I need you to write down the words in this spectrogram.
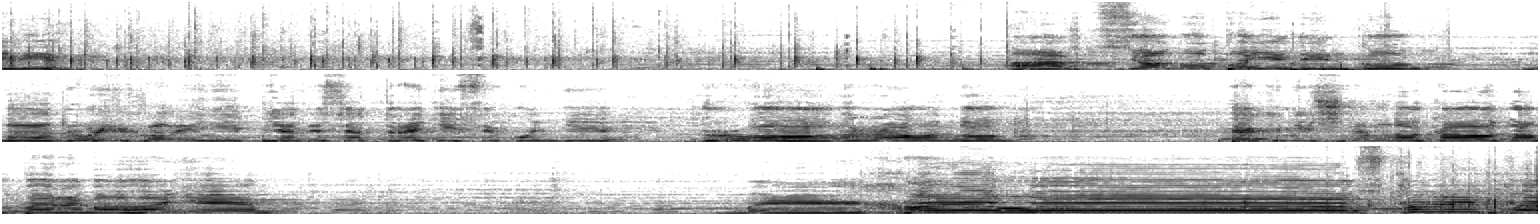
Львів. А в цьому поєдинку на другій хвилині 53 секунді другого раунду технічним нокаутом перемагає Михайло Скрипка!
